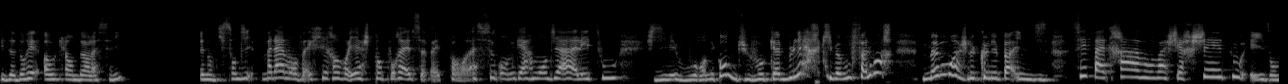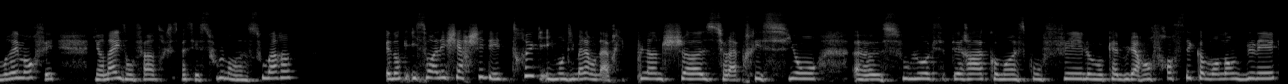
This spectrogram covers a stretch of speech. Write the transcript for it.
Ils adoraient Outlander, la série et donc ils se sont dit: «Madame, on va écrire un voyage temporel, ça va être pendant la Seconde Guerre mondiale et tout». Je dis: «Mais vous vous rendez compte du vocabulaire qu'il va vous falloir? Même moi, je le connais pas». Ils me disent: «C'est pas grave, on va chercher et tout» et ils ont vraiment fait. Il y en a, ils ont fait un truc, ça se passait sous l'eau dans un sous-marin et donc ils sont allés chercher des trucs et ils m'ont dit: «Madame, on a appris plein de choses sur la pression, heu, sous l'eau et cetera. Comment est-ce qu'on fait le vocabulaire en français comme en anglais?»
